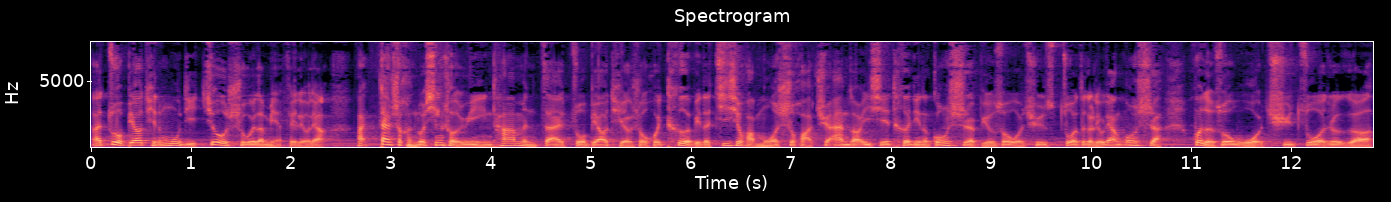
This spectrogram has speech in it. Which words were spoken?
啊，做标题的目的就是为了免费流量，哎，但是很多新手的运营他们在做标题的时候会特别的机械化、模式化，去按照一些特定的公式，比如说我去做这个流量公式，或者说我去做这个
